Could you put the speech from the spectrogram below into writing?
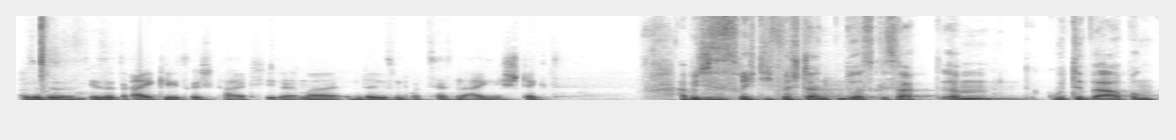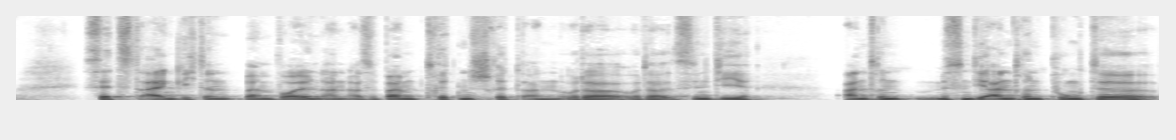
Also das ist diese Dreigliedrigkeit, die da immer hinter diesen Prozessen eigentlich steckt. Habe ich das richtig verstanden? Du hast gesagt, ähm, gute Werbung setzt eigentlich dann beim Wollen an, also beim dritten Schritt an, oder oder sind die anderen müssen die anderen Punkte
